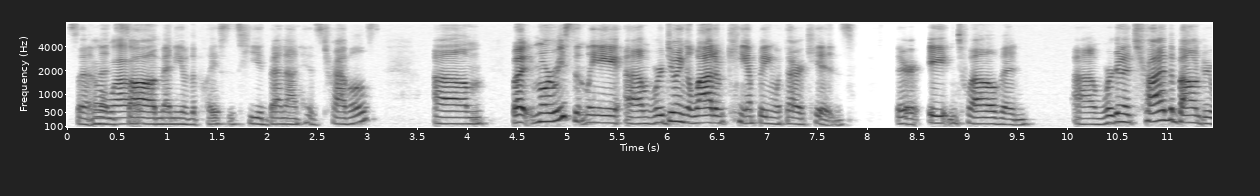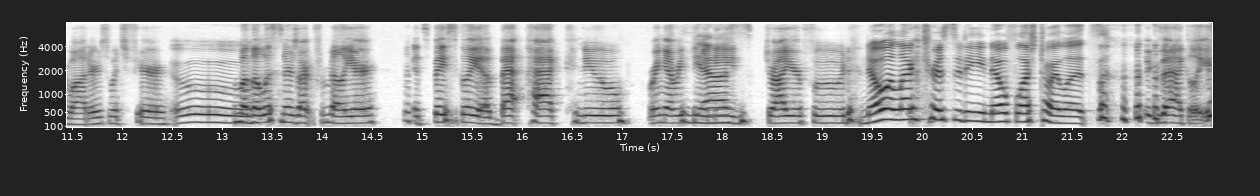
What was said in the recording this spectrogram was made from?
So and oh, then wow. saw many of the places he had been on his travels. Um, but more recently, um, we're doing a lot of camping with our kids. They're eight and 12, and um, we're going to try the Boundary Waters, which, if you're Ooh. some of the listeners aren't familiar, it's basically a backpack canoe. Bring everything yes. you need, dry your food. No electricity, no flush toilets. exactly.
